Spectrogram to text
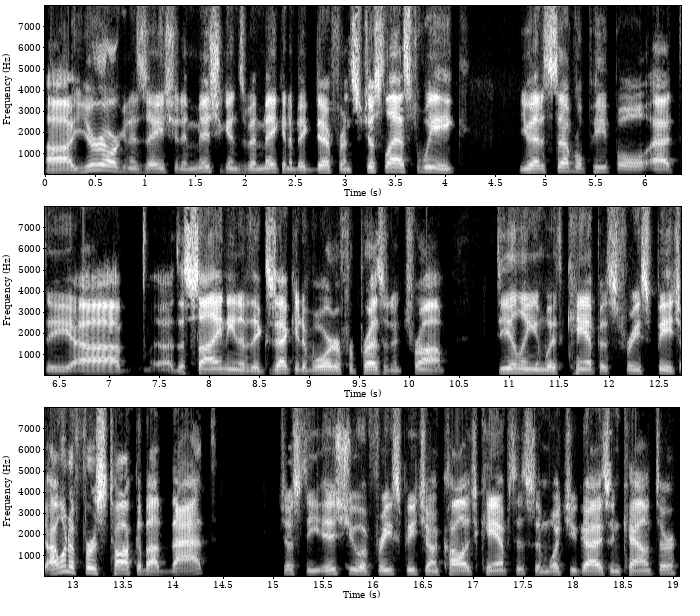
Uh, your organization in Michigan's been making a big difference. Just last week, you had several people at the uh, uh, the signing of the executive order for President Trump dealing with campus free speech. I want to first talk about that, just the issue of free speech on college campuses and what you guys encounter.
